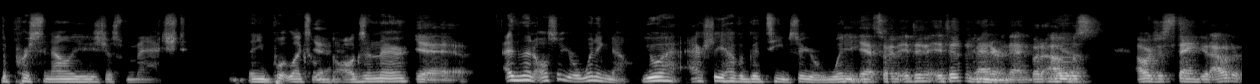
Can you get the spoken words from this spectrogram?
the personalities just matched. Then you put like some Yeah. dogs in there, Yeah. and then also you're winning now. You actually have a good team, so you're winning. Yeah. So it, it didn't it didn't matter in And- the end. But I yeah. was I was just saying, dude, I would have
